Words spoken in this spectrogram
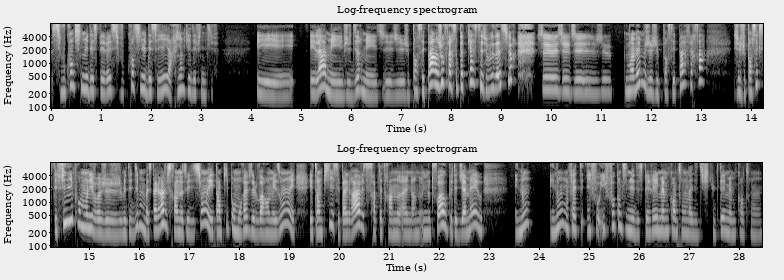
si vous continuez d'espérer, si vous continuez d'essayer, il n'y a rien qui est définitif. Et, et là, mais je veux dire, mais je, je, pensais pas un jour faire ce podcast, je vous assure. Je, je, Moi-même, je, je pensais pas faire ça je, pensais que c'était fini pour mon livre. Je, m'étais dit, bon, bah, c'est pas grave, il sera en auto-édition, et tant pis pour mon rêve de le voir en maison, et, et tant pis, c'est pas grave, et ce sera peut-être une autre fois, ou peut-être jamais. Et non, et non, en fait, il faut, il faut continuer d'espérer, même quand on a des difficultés, même quand on,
